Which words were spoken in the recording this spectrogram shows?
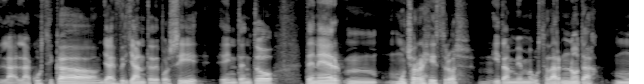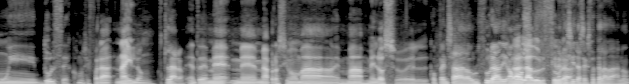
la, acústica ya es brillante de por sí e intento tener mm, muchos registros y también me gusta dar notas muy dulces, como si fuera nylon. Claro. Entonces me, me, aproximo más, es más meloso. El, Compensa la dulzura, digamos, la, dulzura. que necesitas, esta te la da, ¿no?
